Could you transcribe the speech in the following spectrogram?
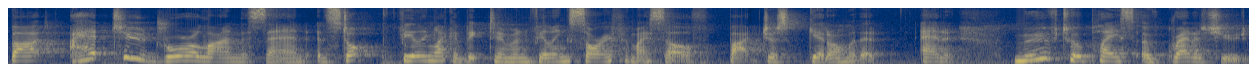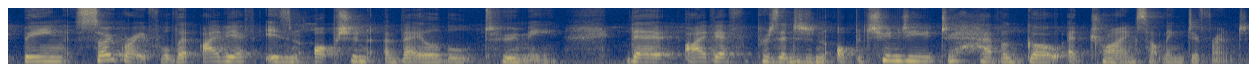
But I had to draw a line in the sand and stop feeling like a victim and feeling sorry for myself, but just get on with it and move to a place of gratitude, being so grateful that IVF is an option available to me. That IVF presented an opportunity to have a go at trying something different.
